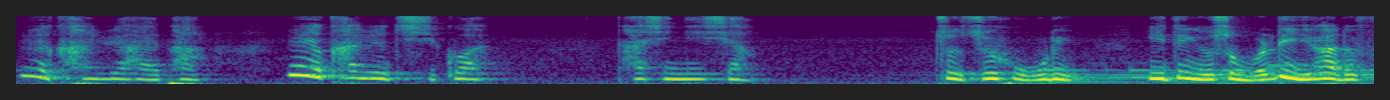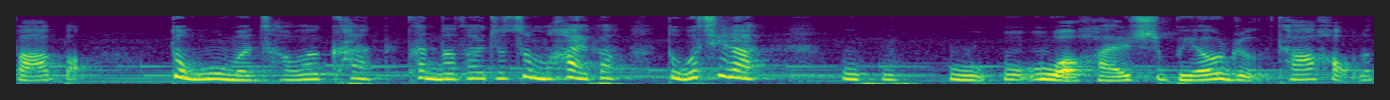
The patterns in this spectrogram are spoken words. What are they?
越看越害怕，越看越奇怪。他心里想。这只狐狸一定有什么厉害的法宝，动物们才会看看到它就这么害怕，躲起来。我我我我我还是不要惹它好了，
